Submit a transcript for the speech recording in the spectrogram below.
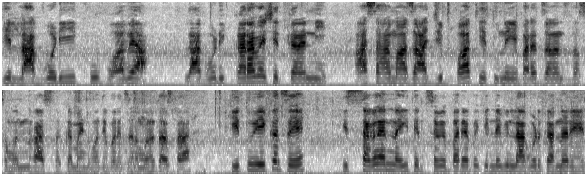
हे लागवडी खूप व्हाव्या लागवडी कराव्या शेतकऱ्यांनी असा हा माझा अजिबात हेतू नाही. बऱ्याच जणांचं तसं म्हणणं असतं कमेंटमध्ये बरेच जण म्हणत असतात. हेतू एकच आहे की सगळ्यांना इथे सगळे बऱ्यापैकी नवीन लागवड करणार आहेत.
